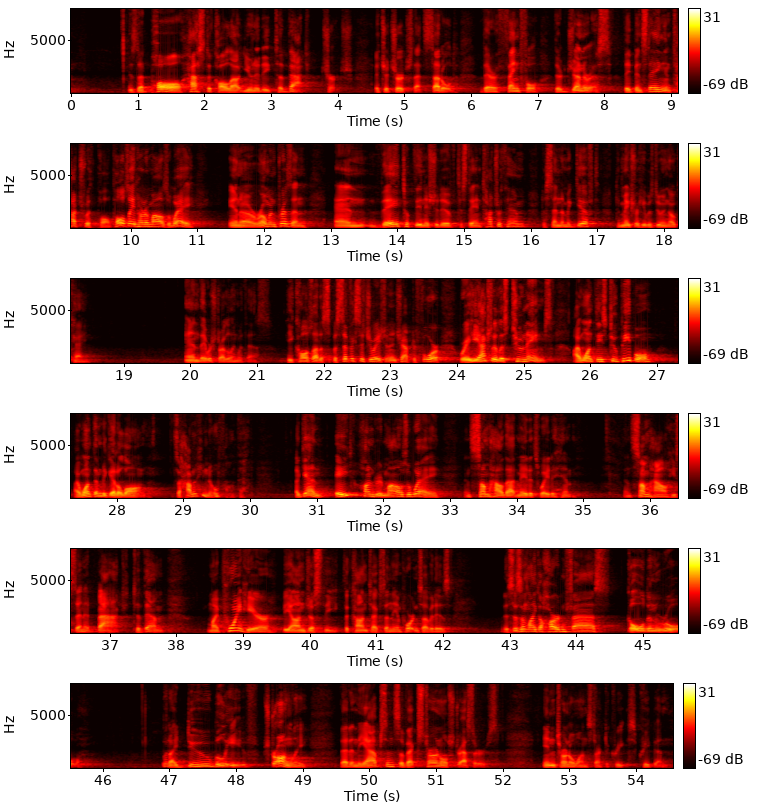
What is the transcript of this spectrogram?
is that Paul has to call out unity to that church. It's a church that's settled, they're thankful, they're generous. They've been staying in touch with Paul. Paul's 800 miles away in a Roman prison, and they took the initiative to stay in touch with him, to send him a gift, to make sure he was doing okay. And they were struggling with this. He calls out a specific situation in chapter 4 where he actually lists two names. I want these two people, I want them to get along. So, how did he know about that? Again, 800 miles away, and somehow that made its way to him. And somehow he sent it back to them. My point here, beyond just the, the context and the importance of it, is this isn't like a hard and fast golden rule. But I do believe strongly that in the absence of external stressors, internal ones start to creep, creep in.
